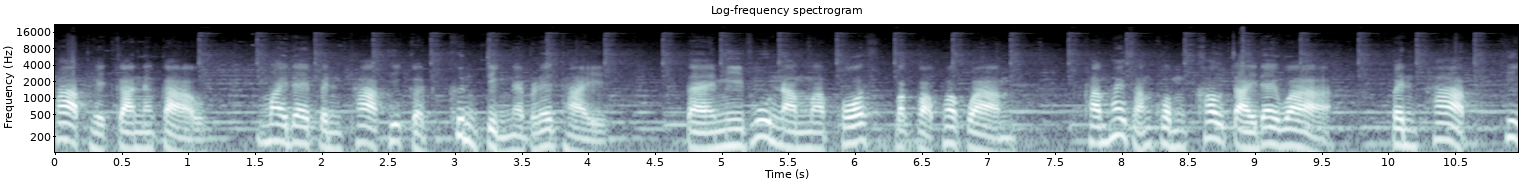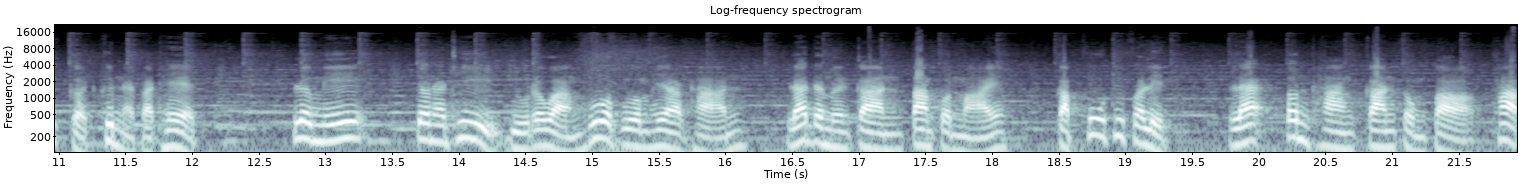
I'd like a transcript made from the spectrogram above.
ภาพเหตุการณ์ดังกล่าว ไม่ได้เป็นภาพที่เกิดขึ้นจริงในประเทศไทย แต่มีผู้นำมาโพสต์ประกอบข้อความทำให้สังคมเข้าใจได้ว่า เป็นภาพที่เกิดขึ้นในประเทศ เรื่องนี้เจ้าหน้าที่อยู่ระหว่างรวบรวมพยานหลักฐาน และดำเนินการตามกฎหมายกับผู้ที่ผลิต และต้นทางการส่งต่อภาพ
